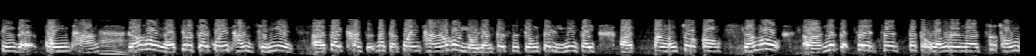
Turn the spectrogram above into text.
新的观音堂，嗯然后我就在观音堂前面，呃，在看着那个观音堂，然后有两个师兄在里面在呃帮忙做工，然后呃那个这这这个王人呢就从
